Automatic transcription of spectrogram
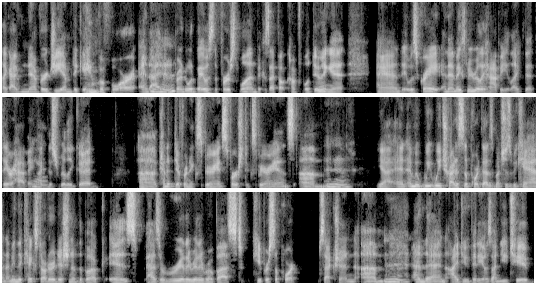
Like I've never GM'd a game before, and mm-hmm. I and Brindlewood Bay was the first one because I felt comfortable doing it, and it was great, and that makes me really happy. Like that they were having yeah. like this really good, uh, kind of different experience, first experience. Um, mm-hmm. Yeah, and I mean we we try to support that as much as we can. I mean the Kickstarter edition of the book is has a really really robust keeper support section. Um, mm. And then I do videos on YouTube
